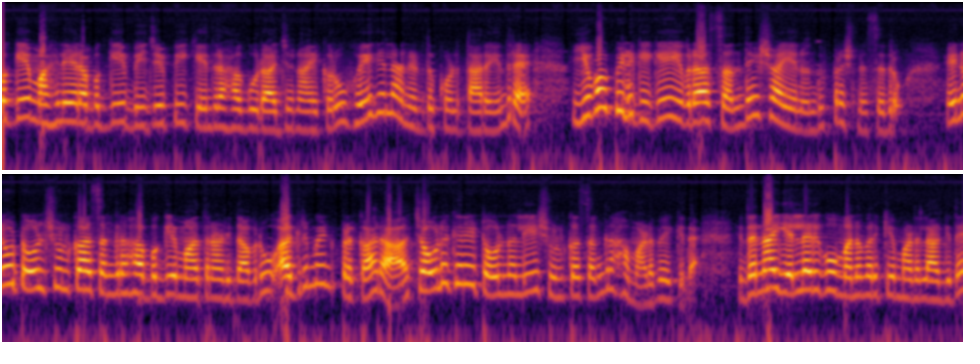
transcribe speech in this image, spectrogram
ಬಗ್ಗೆ, ಮಹಿಳೆಯರ ಬಗ್ಗೆ ಬಿಜೆಪಿ, ಕೇಂದ್ರ ಹಾಗೂ ರಾಜ್ಯ ನಾಯಕರು ಹೇಗೆಲ್ಲ ನಡೆದುಕೊಳ್ತಾರೆ ಅಂದ್ರೆ ಯುವ ಪೀಳಿಗೆಗೆ ಇವರ ಸಂದೇಶ ಏನೆಂದು ಪ್ರಶ್ನಿಸಿದರು. ಇನ್ನು ಟೋಲ್ ಶುಲ್ಕ ಸಂಗ್ರಹ ಬಗ್ಗೆ ಮಾತನಾಡಿದ ಅವರು, ಅಗ್ರಿಮೆಂಟ್ ಪ್ರಕಾರ ಚೌಲಗೆರೆ ಟೋಲ್ನಲ್ಲಿ ಶುಲ್ಕ ಸಂಗ್ರಹ ಮಾಡಬೇಕಿದೆ. ಇದನ್ನ ಎಲ್ಲರಿಗೂ ಮನವರಿಕೆ ಮಾಡಲಾಗಿದೆ.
